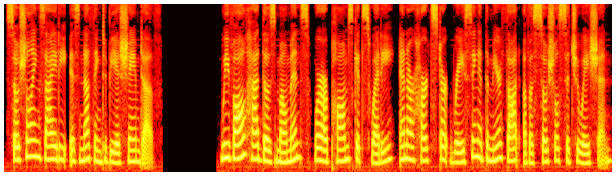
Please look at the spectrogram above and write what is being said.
social anxiety is nothing to be ashamed of. We've all had those moments where our palms get sweaty and our hearts start racing at the mere thought of a social situation.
